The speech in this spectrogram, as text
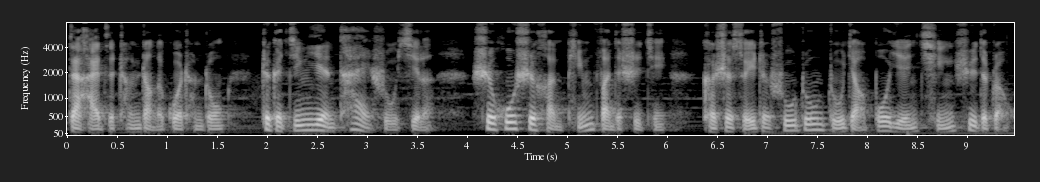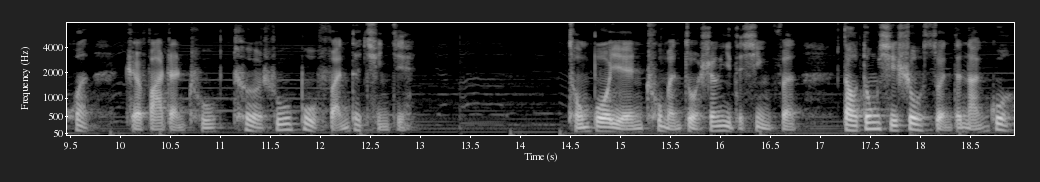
在孩子成长的过程中，这个经验太熟悉了，似乎是很平凡的事情。可是随着书中主角波言情绪的转换，却发展出特殊不凡的情节。从波言出门做生意的兴奋，到东西受损的难过，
